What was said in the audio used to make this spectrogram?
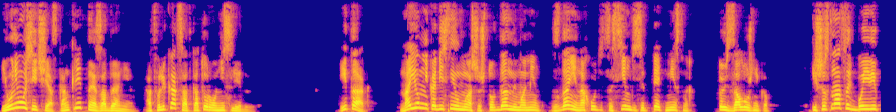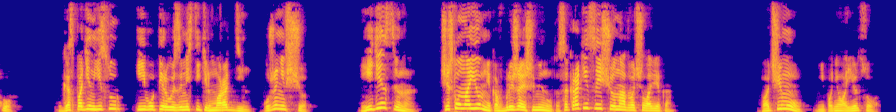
и у него сейчас конкретное задание, отвлекаться от которого не следует. Итак, наемник объяснил Маше, что в данный момент в здании находится 75 местных, то есть заложников, и 16 боевиков. Господин Ясур и его первый заместитель Мараддин уже не в счет. Единственное, число наемников в ближайшие минуты сократится еще на два человека. «Почему?» — не поняла Ельцова.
